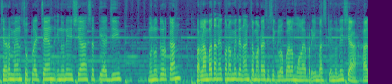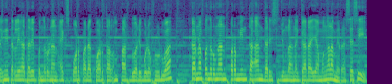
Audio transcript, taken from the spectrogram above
Chairman Supply Chain Indonesia Setiaji menuturkan, Perlambatan ekonomi dan ancaman resesi global mulai berimbas ke Indonesia. Hal ini terlihat dari penurunan ekspor pada kuartal 4 2022 karena penurunan permintaan dari sejumlah negara yang mengalami resesi.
